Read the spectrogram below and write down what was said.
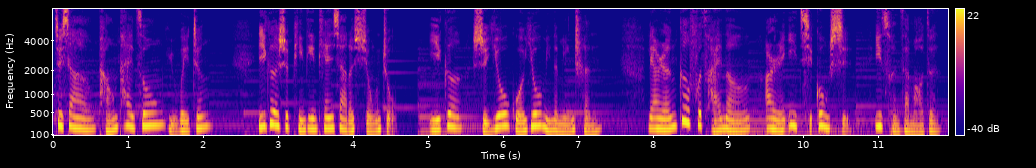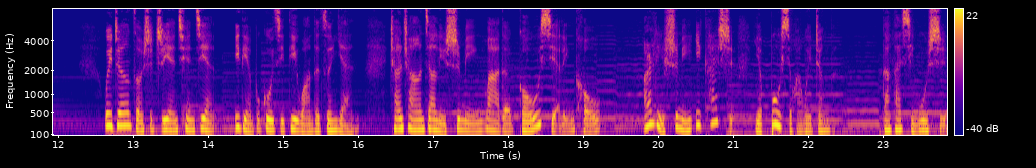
就像唐太宗与魏征，一个是平定天下的雄主，一个是忧国忧民的名臣。两人各负才能，二人一起共事，亦存在矛盾。魏征总是直言劝谏，一点不顾及帝王的尊严，常常将李世民骂得狗血淋头。而李世民一开始也不喜欢魏征的，当他醒悟时，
